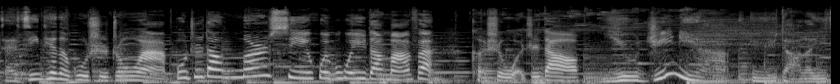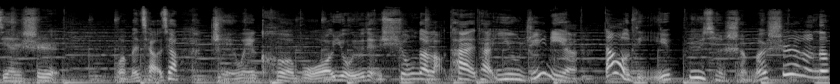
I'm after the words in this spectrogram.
在今天的故事中啊，不知道 Mercy 会不会遇到麻烦，可是我知道 Eugenia 遇到了一件事。我们瞧瞧这位刻薄又有点凶的老太太 Eugenia 到底遇见什么事了呢？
